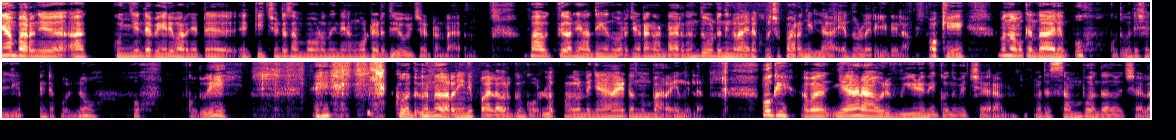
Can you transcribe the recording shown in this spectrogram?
ഞാൻ പറഞ്ഞ് ആ കുഞ്ഞിന്റെ പേര് പറഞ്ഞിട്ട് കിച്ചുവിന്റെ സംഭവമാണെന്ന് ഇനി അങ്ങോട്ട് എടുത്ത് ചോദിച്ചിട്ടുണ്ടായിരുന്നു. അപ്പോൾ ആ വ്യക്തി പറഞ്ഞു അതേ എന്ന് പറഞ്ഞു. ചേട്ടൻ കണ്ടായിരുന്നു എന്തുകൊണ്ട് നിങ്ങൾ അതിനെക്കുറിച്ച് പറഞ്ഞില്ല എന്നുള്ള രീതിയിലാണ്. ഓക്കെ അപ്പോൾ നമുക്ക് എന്തായാലും ഓഹ് കൊതുവിന്റെ ശല്യം എന്റെ പൊന്നോ. ഓ കൊതുവേ കൊതുകെന്ന് പറഞ്ഞ് ഇനി പലവർക്കും കൊള്ളും. അതുകൊണ്ട് ഞാനായിട്ടൊന്നും പറയുന്നില്ല. ഓക്കെ അപ്പോൾ ഞാൻ ആ ഒരു വീഡിയോ നിങ്ങൾക്കൊന്ന് വെച്ച് തരാം അത് സംഭവം എന്താണെന്ന് വെച്ചാൽ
